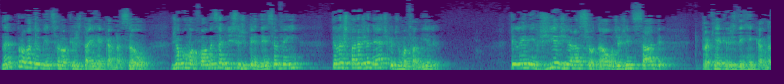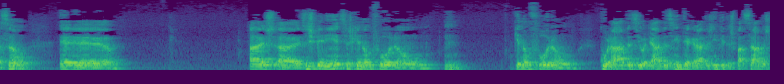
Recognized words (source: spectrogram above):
Né? Provavelmente, se eu não acreditar em reencarnação, de alguma forma essa lista de pendência vem pela história genética de uma família, pela energia geracional, hoje a gente sabe, para quem acredita em reencarnação, é, as, as experiências que não foram que não foram curadas e olhadas e integradas em vidas passadas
